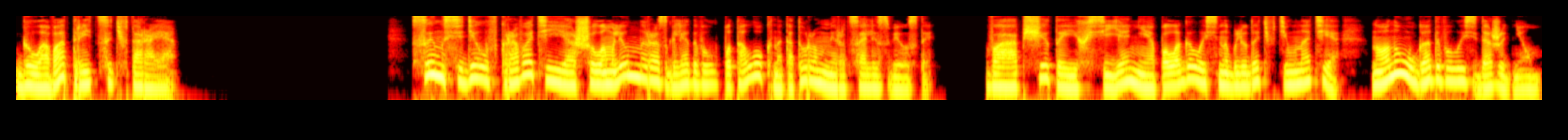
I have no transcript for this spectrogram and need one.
Глава 32. Сын сидел в кровати и ошеломленно разглядывал потолок, на котором мерцали звезды. Вообще-то их сияние полагалось наблюдать в темноте, но оно угадывалось даже днем.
